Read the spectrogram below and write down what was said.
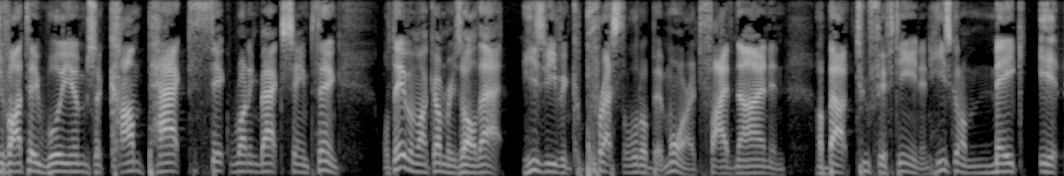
Javonte Williams, a compact, thick running back, same thing. Well, David Montgomery's all that. He's even compressed a little bit more at five nine and about 215, and he's going to make it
